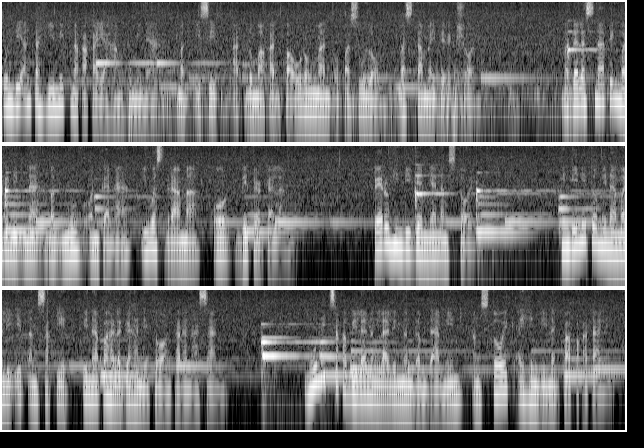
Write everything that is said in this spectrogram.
kundi ang tahimik na kakayahang huminga, mag-isip, at lumakad paurong man o pasulong, basta may direksyon. Madalas nating marinig na mag-move on ka na, iwas drama, o bitter ka lang. Pero hindi ganyan ang story. Hindi nito minamaliit ang sakit, pinapahalagahan nito ang karanasan. Ngunit sa kabila ng lalim ng damdamin, ang stoic ay hindi nagpapakatali.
